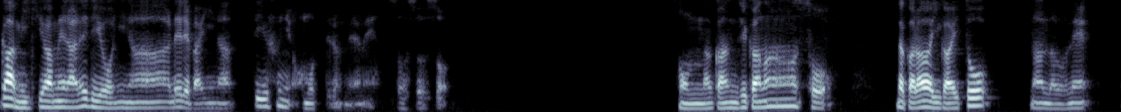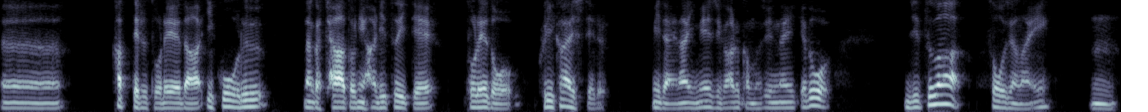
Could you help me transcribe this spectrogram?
が見極められるようになれればいいなっていうふうに思ってるんだよね。そうそうそう。そんな感じかな、そう。だから意外と、なんだろうね、うん、勝ってるトレーダーイコール、なんかチャートに貼り付いてトレードを繰り返してるみたいなイメージがあるかもしれないけど、実はそうじゃない？うん。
